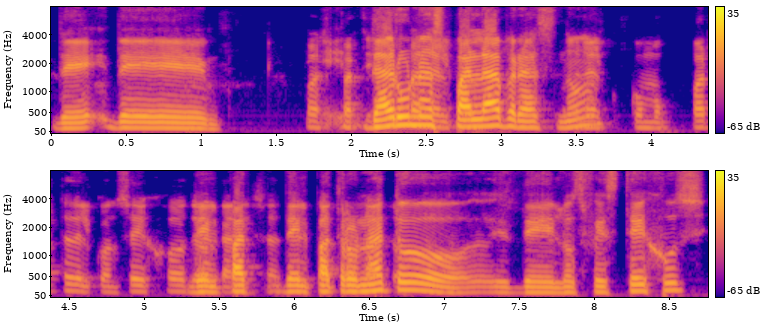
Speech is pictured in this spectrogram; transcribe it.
de, de Pues eh, dar unas palabras, ¿no? el- como parte del consejo de del, pa- organiza- del patronato eh, de los festejos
